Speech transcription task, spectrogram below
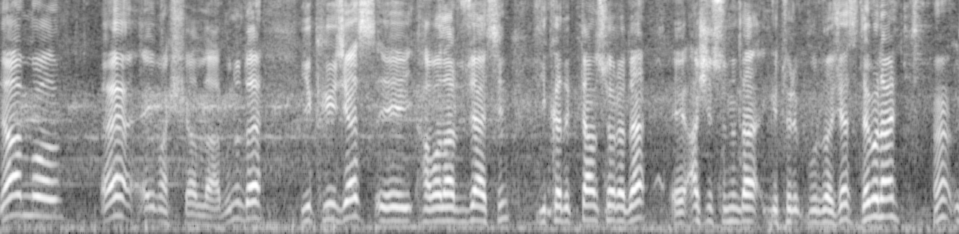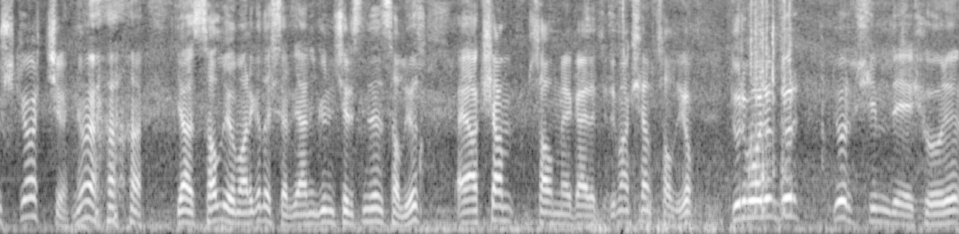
Ne yapayım oğlum? He? Ey maşallah. Bunu da yıkayacağız. Ee, havalar düzelsin. Yıkadıktan sonra da e, aşısını da götürüp vuracağız. Değil mi lan? Ha, üçkağıtçı. Değil mi? ya salıyorum arkadaşlar. Yani gün içerisinde de salıyoruz. E, akşam salmaya gayret ediyorum. Akşam salıyorum. Dur oğlum dur. Dur şimdi şöyle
